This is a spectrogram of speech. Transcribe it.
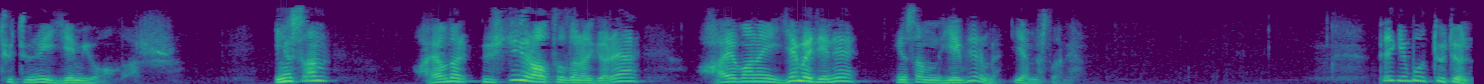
tütünü yemiyorlar. İnsan hayvanlar üstü yaratıldığına göre hayvanın yemediğini insan yiyebilir mi? Yemez tabi. Peki bu tütün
